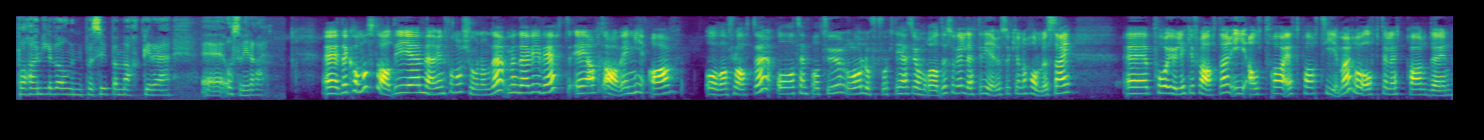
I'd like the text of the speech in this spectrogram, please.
på handlevognen på supermarkedet eh, osv.? Eh, det kommer stadig eh, mer informasjon om det, men det vi vet er at avhengig av overflate og temperatur og luftfuktighet i området, så vil dette viruset kunne holde seg på ulike flater i alt fra et par timer og opp til et par døgn.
